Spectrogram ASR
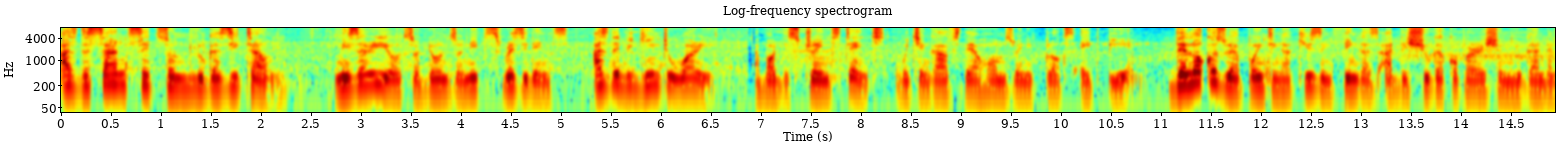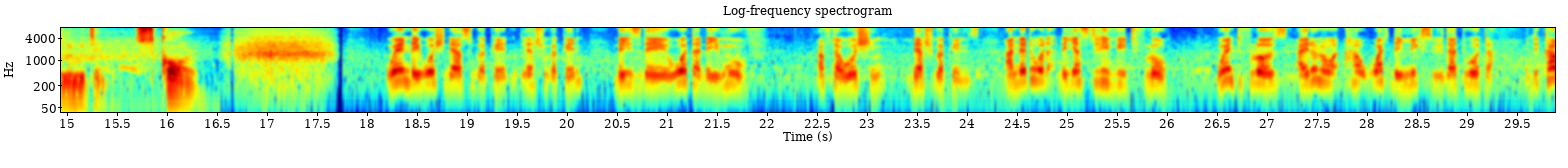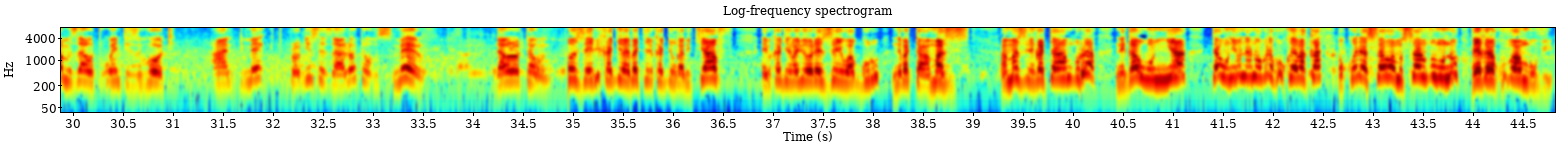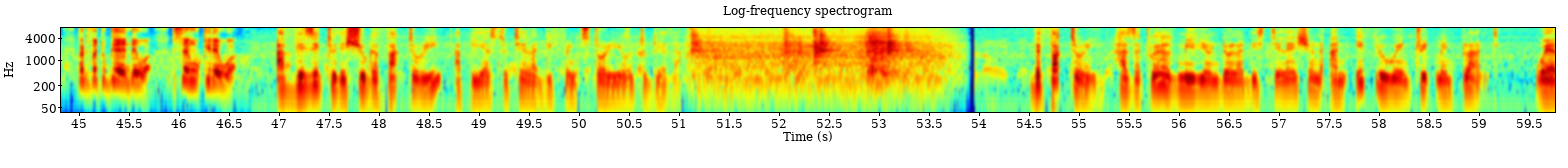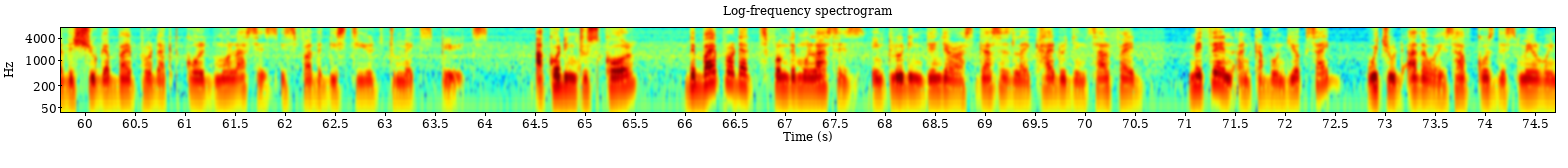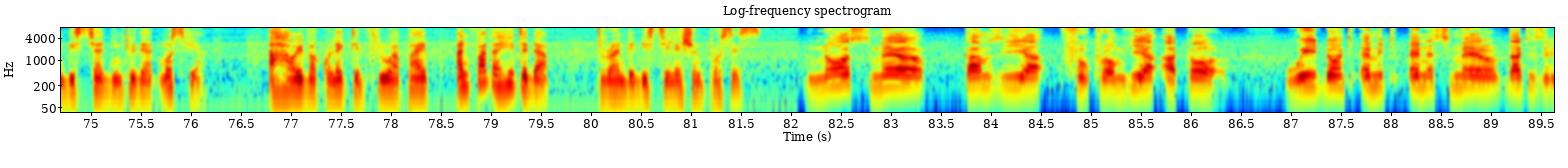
As the sun sets on Lugazi town, misery also dawns on its residents as they begin to worry about the strange stench which engulfs their homes when it clocks 8 p.m. The locals were pointing accusing fingers at the Sugar Corporation Uganda Limited, SCOUL. When they wash their sugar cane, their sugar cane, there is the water they remove after washing their sugar canes, and that water they just leave it flow. When it flows, I don't know how, what they mix with that water. It comes out when it is hot, and it, make, it produces a lot of smell. Dawlo town. oza ebikajjo babeta ebikajjo nga bikyafu ebikajjo nga byoleza ewaggulu ne bata amazzi amazzi ne gatambula ne gawunya tawuni yona n'obulako okwebaka okwera sawa musanvu muno oyagala kuva mu buvi kati fe tugendewa tusengukirewa A visit to the sugar factory appears to tell a different story altogether. The factory has a $12 million distillation and effluent treatment plant where the sugar byproduct called molasses is further distilled to make spirits. According to SCOUL, the byproducts from the molasses, including dangerous gases like hydrogen sulfide, methane, and carbon dioxide, which would otherwise have caused the smell when discharged into the atmosphere, are however collected through a pipe and further heated up to run the distillation process. no smell comes here from here at all. We don't emit any smell that is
